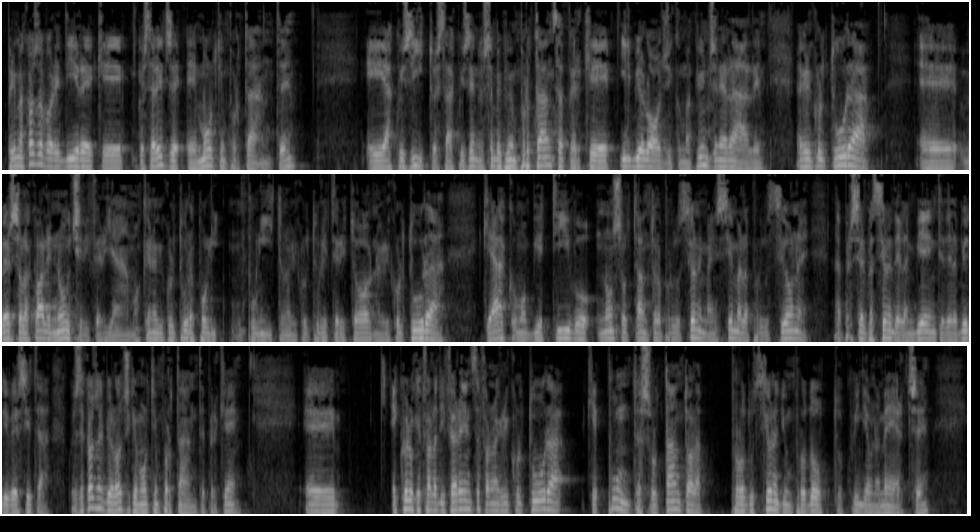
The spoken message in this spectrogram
prima cosa vorrei dire che questa legge è molto importante e ha acquisito e sta acquisendo sempre più importanza perché il biologico, ma più in generale l'agricoltura eh, verso la quale noi ci riferiamo, che è un'agricoltura poli- pulita, un'agricoltura di territorio, un'agricoltura che ha come obiettivo non soltanto la produzione, ma insieme alla produzione la preservazione dell'ambiente, della biodiversità. Questa cosa nel biologico è molto importante perché eh, è quello che fa la differenza fra un'agricoltura che punta soltanto alla produzione di un prodotto, quindi a una merce,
